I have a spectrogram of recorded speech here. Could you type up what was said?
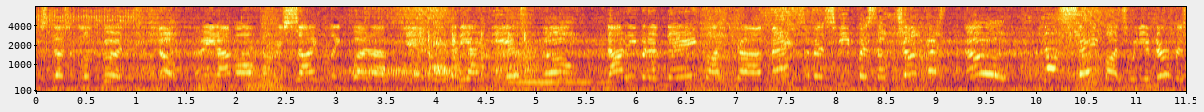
This doesn't look good. No. I mean, I'm all for recycling, but, uh, yeah. Any ideas? No. Not even a name like, uh, Maximus Heapus of Junkus? No. You don't say much when you're nervous,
